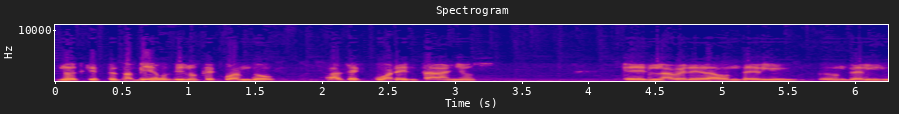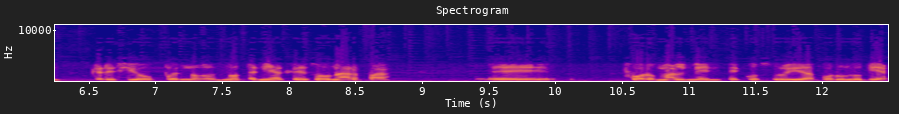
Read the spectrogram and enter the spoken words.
no es que esté tan viejo, sino que cuando hace 40 años en la vereda donde él donde él creció, pues no no tenía acceso a un arpa eh, formalmente construida por un luthier.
